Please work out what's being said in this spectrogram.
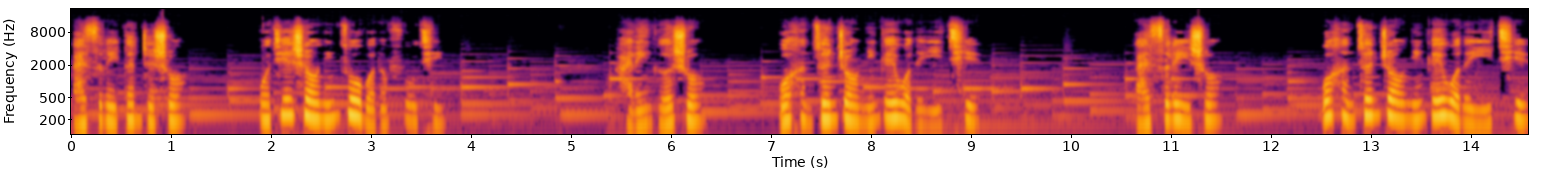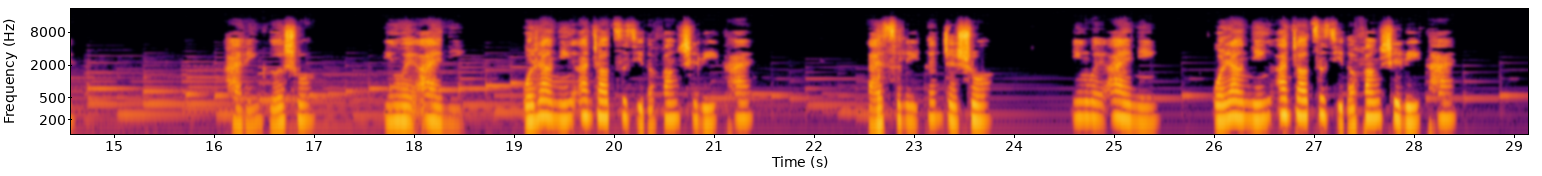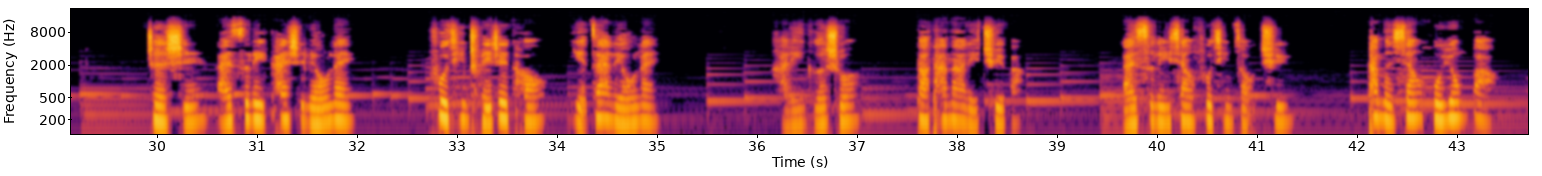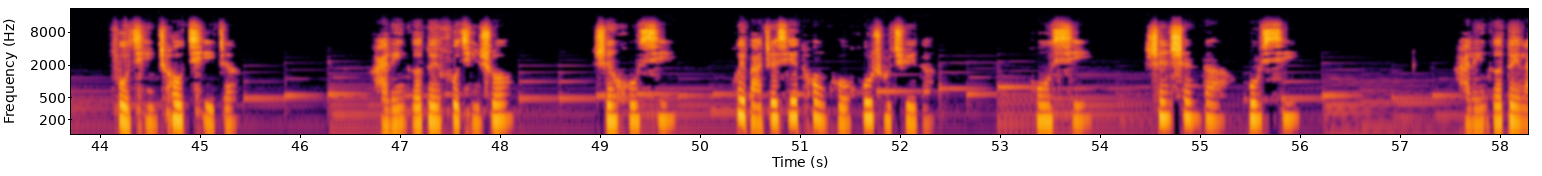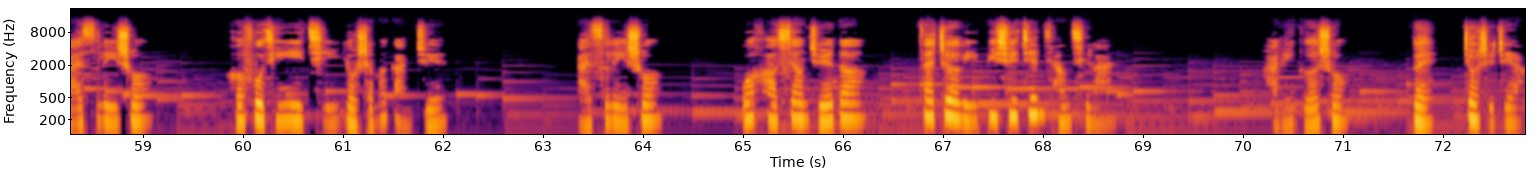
莱斯利跟着说：“我接受您做我的父亲。”海灵格说：“我很尊重您给我的一切。”莱斯利说：“我很尊重您给我的一切。”海灵格说：“因为爱你。”我让您按照自己的方式离开，莱斯利跟着说：“因为爱您，我让您按照自己的方式离开。”这时，莱斯利开始流泪，父亲垂着头也在流泪。海灵格说：“到他那里去吧。”莱斯利向父亲走去，他们相互拥抱，父亲抽泣着。海灵格对父亲说。深呼吸，会把这些痛苦呼出去的。呼吸，深深的呼吸。海灵格对莱斯利说：“和父亲一起有什么感觉？”莱斯利说：“我好像觉得，在这里必须坚强起来。”海灵格说：“对，就是这样。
